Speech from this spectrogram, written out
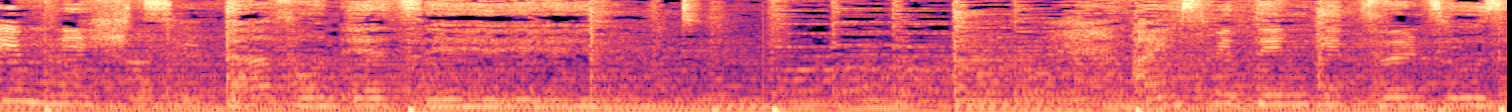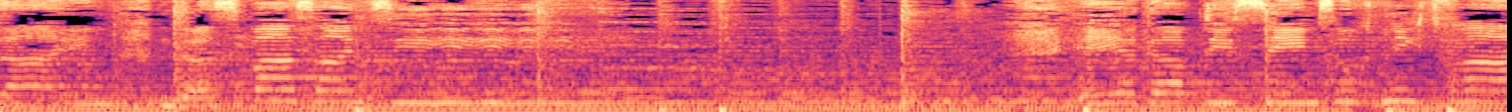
ihm nichts davon erzählt. Eins mit den Gipfeln zu sein, das war sein Ziel. Er gab die Sehnsucht nicht frei.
